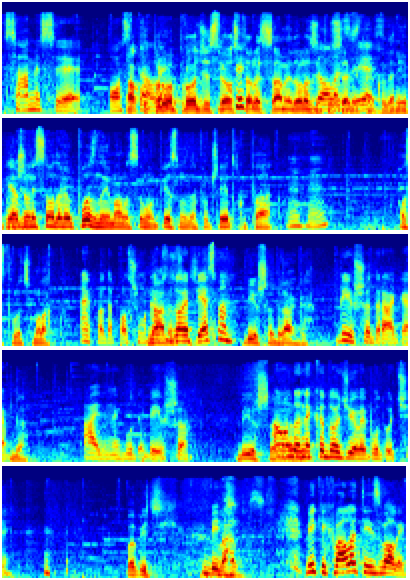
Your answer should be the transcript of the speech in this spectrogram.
same se ostale... Ako prva prođe, sve ostale same dolaze po sebi, tako da nije Ja problem. želim samo da me upoznaju malo s ovom pjesmom na početku, pa Mhm. Ostalo ćemo lako. E, pa da poslušamo. Kako se zove pjesma? Bivša draga, Bivša draga. da. Ajde, nek bude bivša. Bivša, A onda ali- neka dođu i ove budući. Bit će ih. Bit će. Nadam se. Miki, hvala ti, izvoli.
